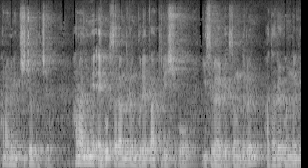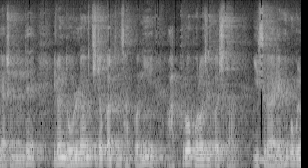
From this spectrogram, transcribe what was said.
하나님의 기적이죠. 하나님이 애굽 사람들은 물에 빠뜨리시고 이스라엘 백성들은 바다를 건너게 하셨는데 이런 놀라운 기적 같은 사건이 앞으로 벌어질 것이다. 이스라엘의 회복을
